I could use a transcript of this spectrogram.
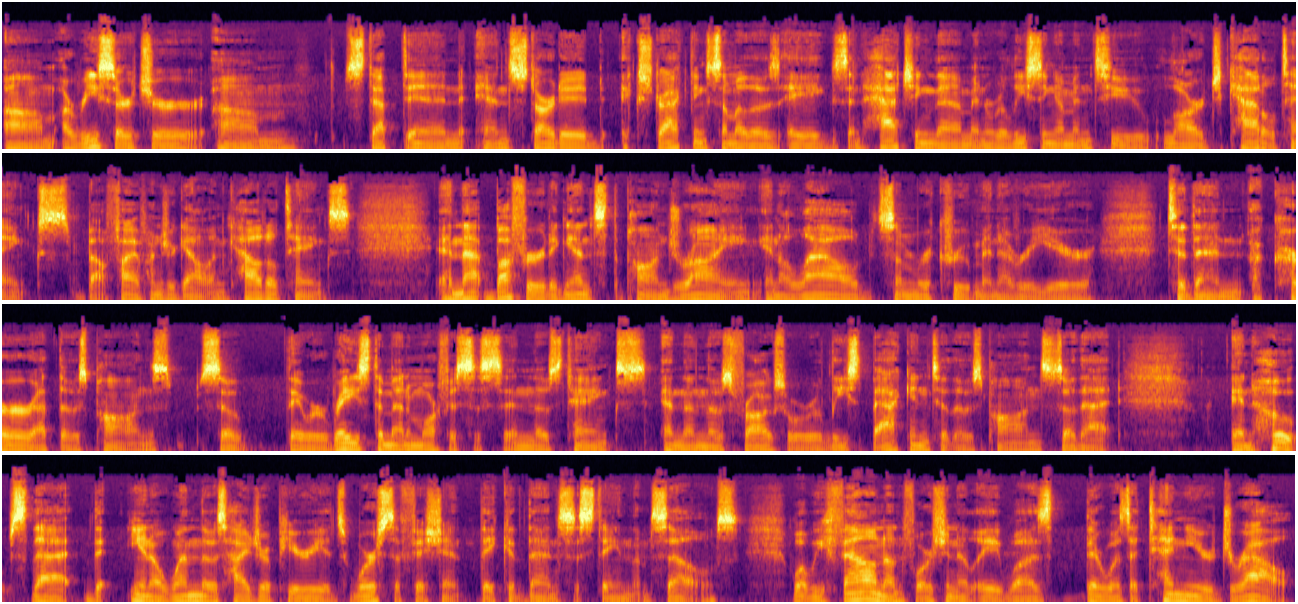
um, a researcher um, stepped in and started extracting some of those eggs and hatching them and releasing them into large cattle tanks, about 500 gallon cattle tanks. And that buffered against the pond drying and allowed some recruitment every year to then occur at those ponds. So they were raised to metamorphosis in those tanks, and then those frogs were released back into those ponds so that in hopes that, you know when those hydro periods were sufficient they could then sustain themselves. What we found unfortunately was there was a 10 year drought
